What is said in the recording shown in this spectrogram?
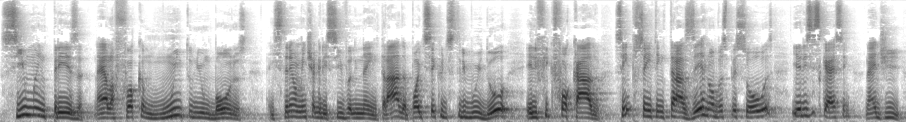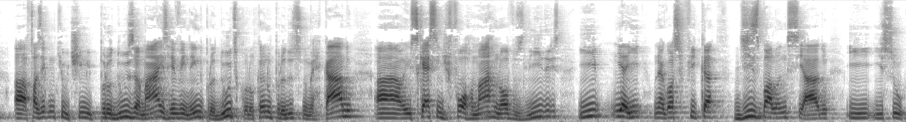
se uma empresa né, ela foca muito em um bônus extremamente agressivo ali na entrada, pode ser que o distribuidor ele fique focado 100% em trazer novas pessoas e eles esquecem né, de uh, fazer com que o time produza mais, revendendo produtos, colocando produtos no mercado, uh, esquecem de formar novos líderes e, e aí o negócio fica desbalanceado e isso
